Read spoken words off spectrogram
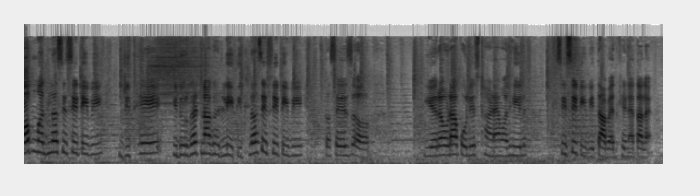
पबमधलं सी सी टी व्ही जिथे ही दुर्घटना घडली तिथलं सी सी टी व्ही तसेच येरवडा पोलीस ठाण्यामधील सी सी टी व्ही ताब्यात घेण्यात आला आहे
